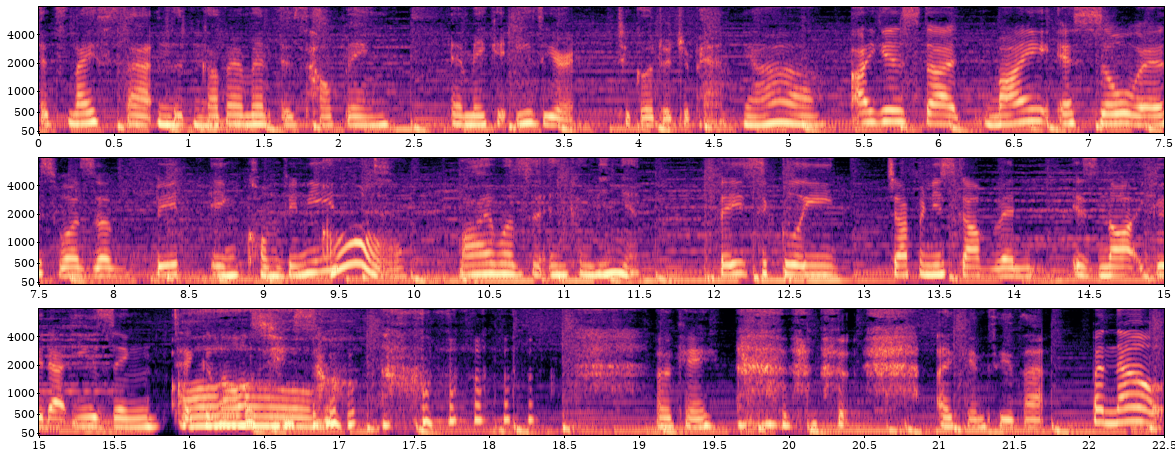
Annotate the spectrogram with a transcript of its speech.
it's nice that the mm-hmm. government is helping and make it easier to go to Japan. yeah, I guess that my SOS was a bit inconvenient. Oh, why was it inconvenient? Basically, Japanese government is not good at using technology, Oh. so Okay, I can see that. but now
